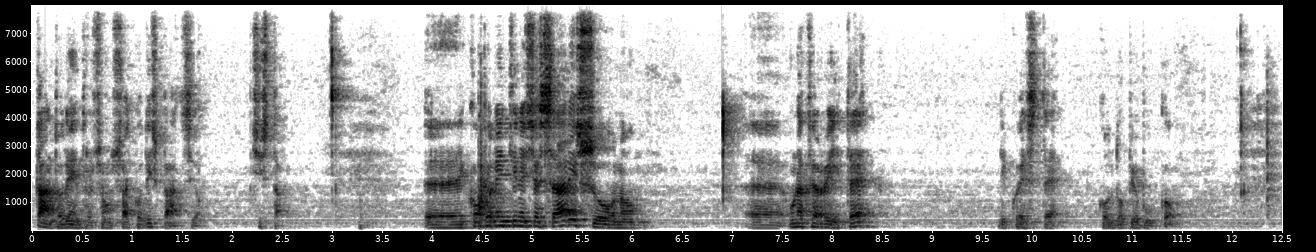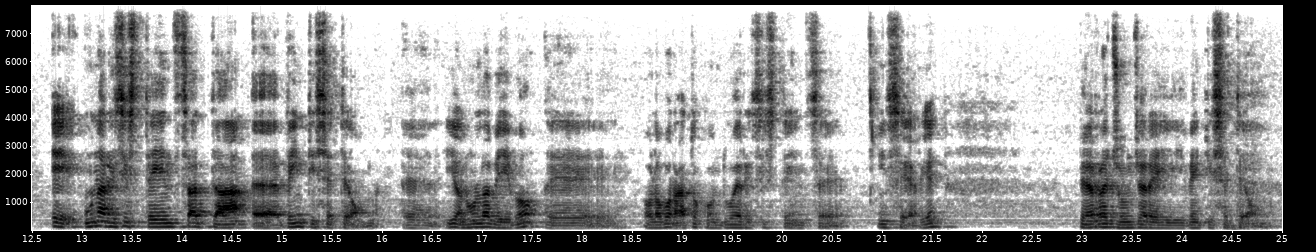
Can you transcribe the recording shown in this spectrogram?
tanto dentro c'è un sacco di spazio, ci sta. Eh, I componenti necessari sono eh, una ferrite di queste col doppio buco e una resistenza da 27 eh, ohm eh, io non l'avevo e ho lavorato con due resistenze in serie per raggiungere i 27 ohm.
